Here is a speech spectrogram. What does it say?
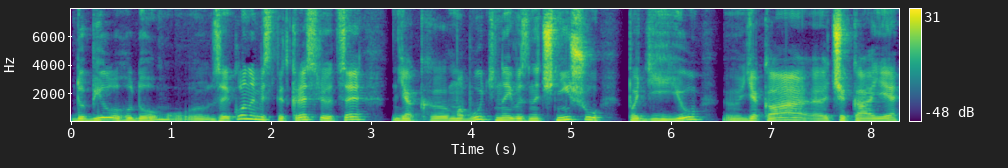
до Білого Дому. The Economist підкреслює це як, е, мабуть, найвизначнішу подію, е, яка е, чекає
